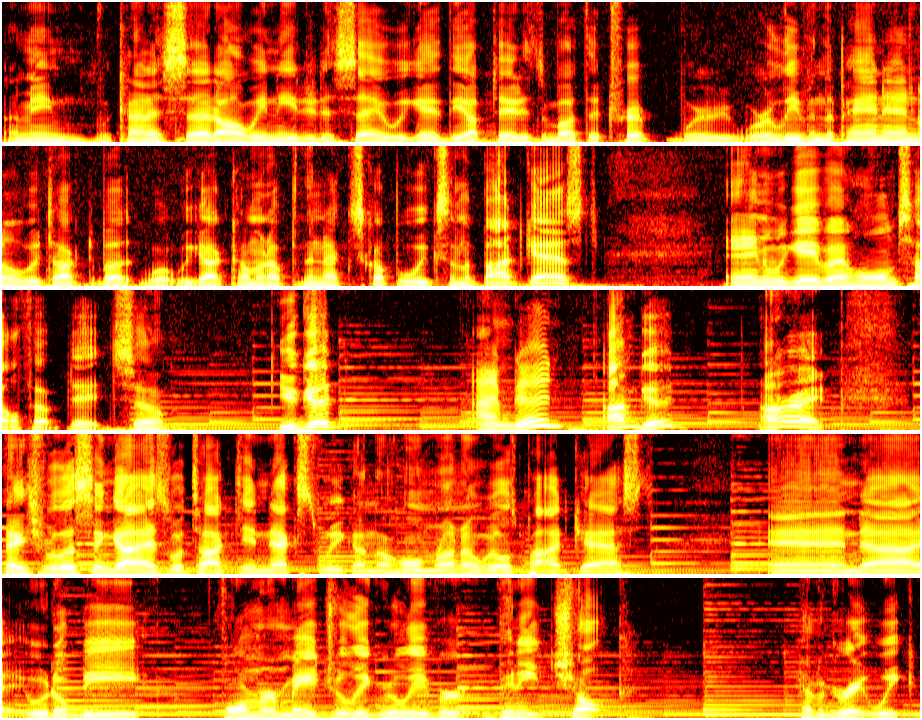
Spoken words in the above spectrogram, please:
I mean, we kind of said all we needed to say. We gave the updates about the trip. We're, we're leaving the panhandle. We talked about what we got coming up in the next couple weeks on the podcast. And we gave a Holmes health update. So, you good? I'm good. I'm good. All right. Thanks for listening, guys. We'll talk to you next week on the Home Run on Wheels podcast. And uh, it'll be former Major League reliever Vinny Chulk. Have a great week.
